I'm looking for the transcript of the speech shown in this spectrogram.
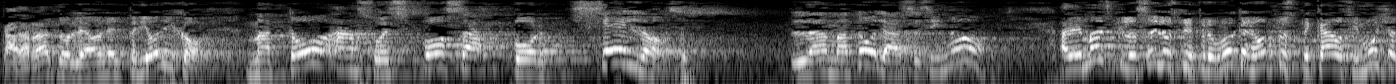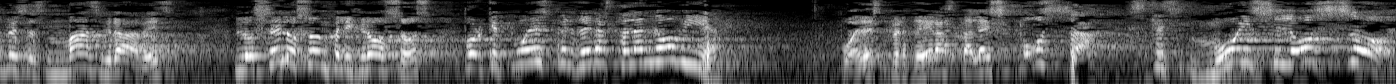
Cada rato leo en el periódico, mató a su esposa por celos. La mató, la asesinó. Además que los celos te provocan otros pecados y muchas veces más graves. Los celos son peligrosos porque puedes perder hasta la novia. Puedes perder hasta la esposa. Es que es muy celoso.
